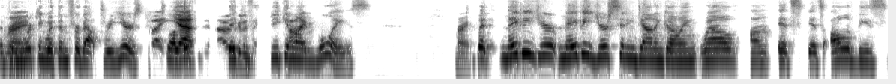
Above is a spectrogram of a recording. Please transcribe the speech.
I've Right. been working with them for about three years. So yes, they, they can speak in my voice. Right. But maybe you're maybe you're sitting down and going, well, um, it's it's all of these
